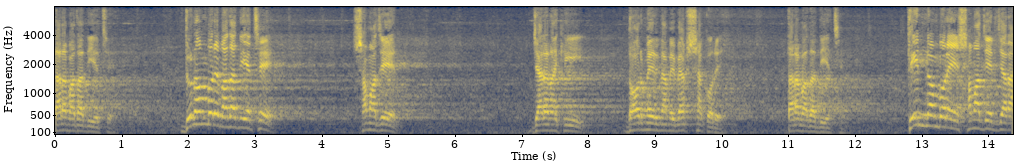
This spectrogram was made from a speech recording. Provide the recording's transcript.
তারা বাধা দিয়েছে। দু নম্বরে বাধা দিয়েছে সমাজের, যারা নাকি ধর্মের নামে ব্যবসা করে, তারা বাধা দিয়েছে। তিন নম্বরে সমাজের যারা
